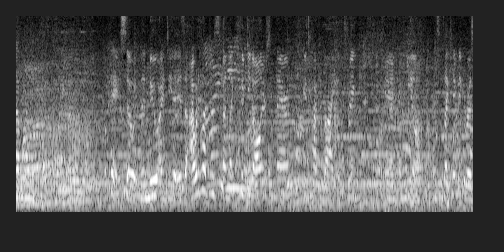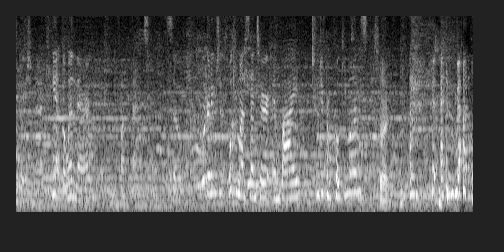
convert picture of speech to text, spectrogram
that money. Okay, so the new idea is I would have to spend like $50 in there because you have to buy a drink and a meal. And since I can't make a reservation and I can't go in there, fuck that. So we're gonna go to the Pokemon Center and buy two different Pokemons. Sorry. and battle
